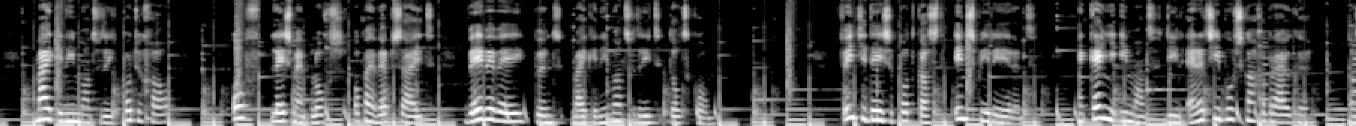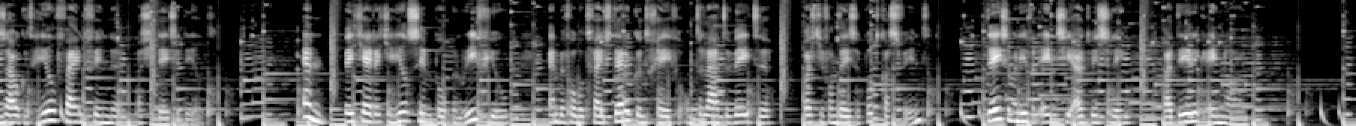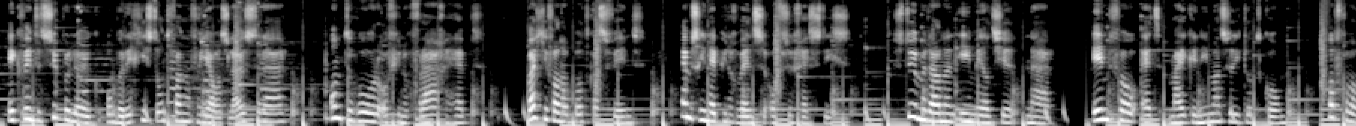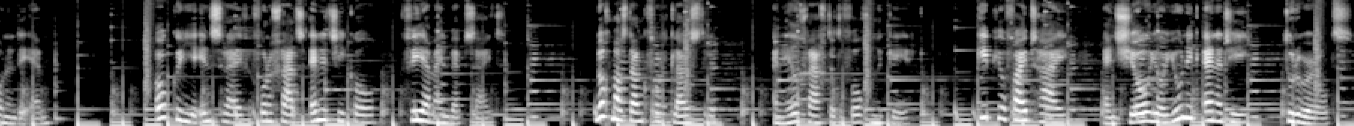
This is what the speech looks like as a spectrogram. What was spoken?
Maaike Niemandsverdriet Portugal of lees mijn blogs op mijn website www.maaikeniemandsverdriet.com Vind je deze podcast inspirerend en ken je iemand die een energy boost kan gebruiken? Dan zou ik het heel fijn vinden als je deze deelt. En weet jij dat je heel simpel een review en bijvoorbeeld 5 sterren kunt geven om te laten weten wat je van deze podcast vindt? Deze manier van energieuitwisseling waardeer ik enorm. Ik vind het superleuk om berichtjes te ontvangen van jou als luisteraar, om te horen of je nog vragen hebt, wat je van de podcast vindt en misschien heb je nog wensen of suggesties. Stuur me dan een e-mailtje naar info.maaikeniemandsverdriet.com of gewoon een DM. Ook kun je inschrijven voor een gratis energy call via mijn website. Nogmaals dank voor het luisteren en heel graag tot de volgende keer. Keep your vibes high and show your unique energy to the world.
